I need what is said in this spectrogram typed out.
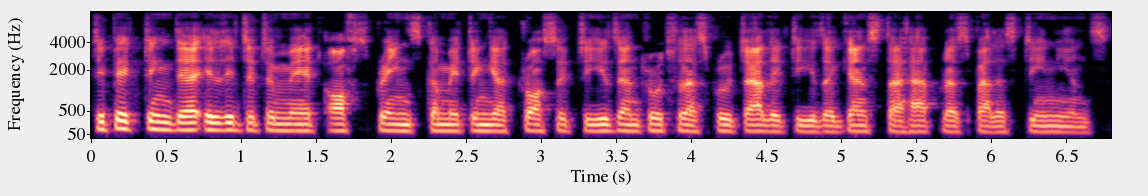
depicting their illegitimate offsprings committing atrocities and ruthless brutalities against the hapless Palestinians,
